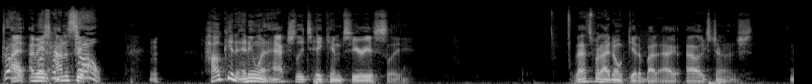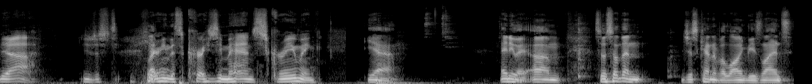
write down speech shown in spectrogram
Joe, I, I mean, honestly, Joe. how can anyone actually take him seriously? That's what I don't get about Alex Jones. Yeah, you're just hearing this crazy man screaming. Yeah. Anyway, um, so something just kind of along these lines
